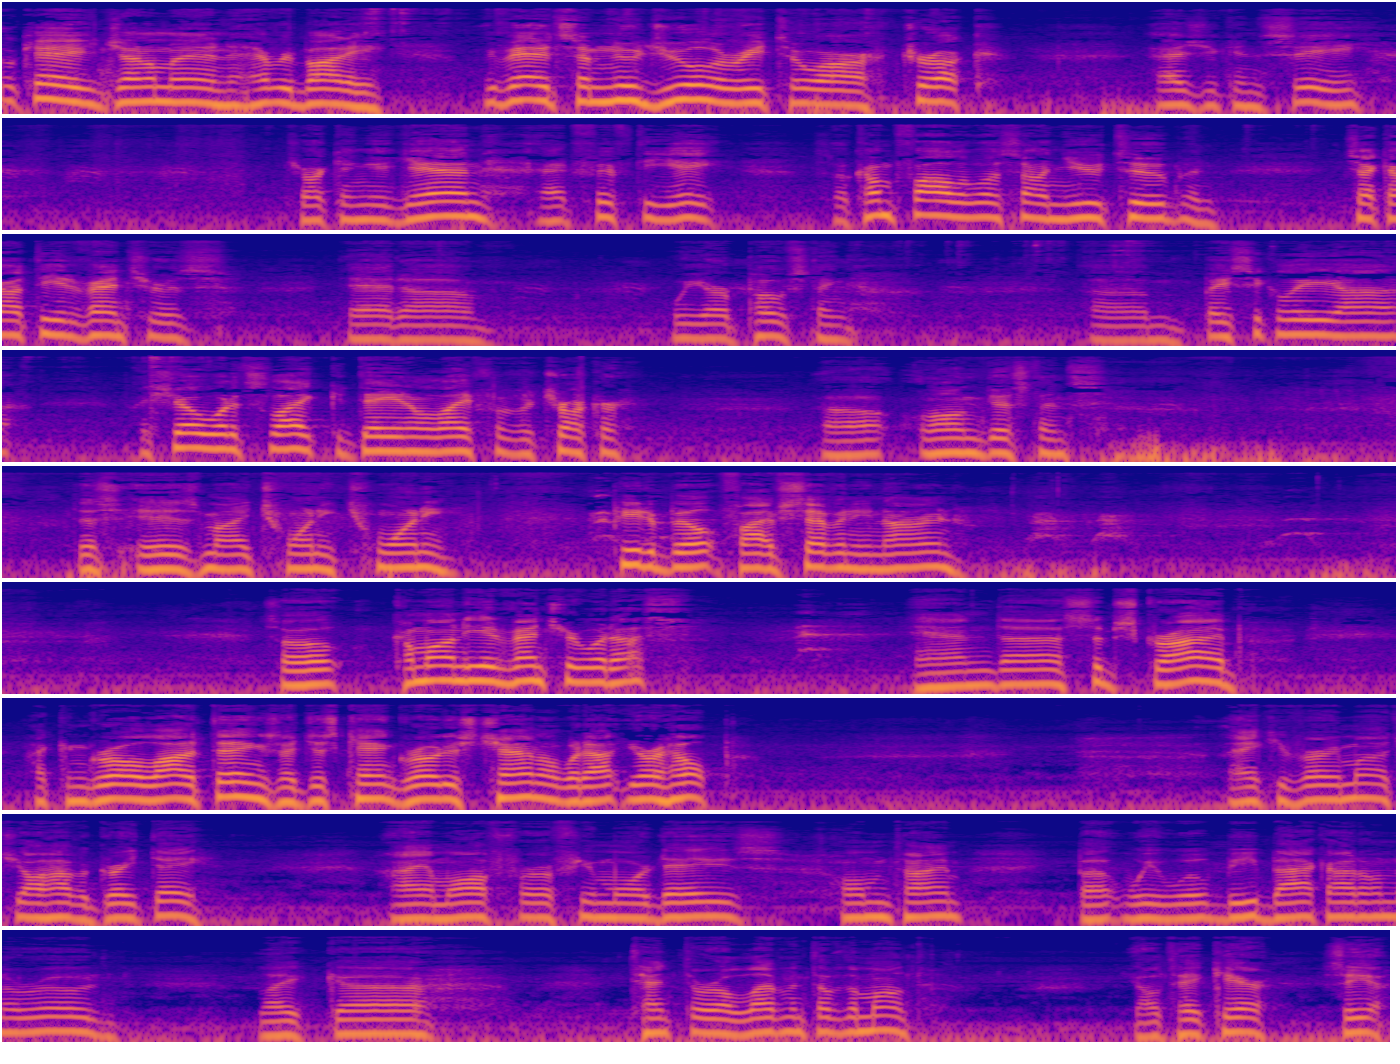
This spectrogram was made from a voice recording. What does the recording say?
Okay, gentlemen, everybody, we've added some new jewelry to our truck, as you can see. Trucking again at 58. So come follow us on YouTube and check out the adventures that uh, we are posting. Um, basically, uh, I show what it's like a day in the life of a trucker, uh, long distance. This is my 2020 Peterbilt 579. So come on the adventure with us and uh, subscribe. I can grow a lot of things. I just can't grow this channel without your help. Thank you very much. Y'all have a great day. I am off for a few more days, home time, but we will be back out on the road like uh, 10th or 11th of the month. Y'all take care. See ya.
